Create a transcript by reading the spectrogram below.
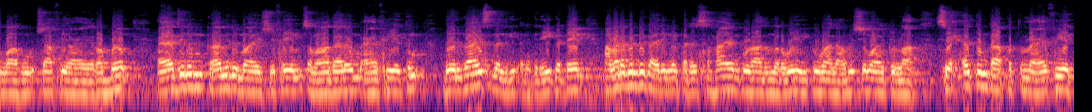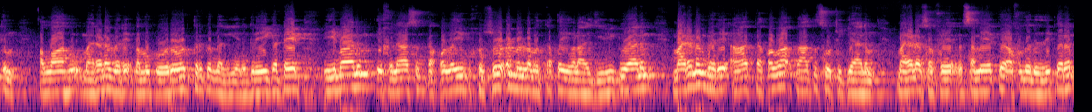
അള്ളാഹു ഷാഫിയായ റബ്ബ് ആജിലും കാമിലുമായ ഷിഫയും സമാധാനവും ആഫിയത്തും ദീർഘായുസ് നൽകി അനുഗ്രഹിക്കട്ടെ. അവരവന്റെ കാര്യങ്ങൾ പരസഹായം കൂടാതെ നിർവഹിക്കുവാൻ ആവശ്യമായിട്ടുള്ള സെഹത്തും താപ്പത്തും ആഫിയത്തും അള്ളാഹു മരണം വരെ നമുക്ക് ഓരോരുത്തർക്കും നൽകി. അനുഗ്രഹിക്കട്ടെ. ഈമാനും ഇഖ്ലാസും തക്കവയും ഹുസൂഹമുള്ള മുത്തക്കൈകളായി ജീവിക്കുവാനും മരണം വരെ ആ തക്കവ കാത്തു സൂക്ഷിക്കാനും മരണ സമയത്ത് അഫുദുൽ ദിക്കറും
